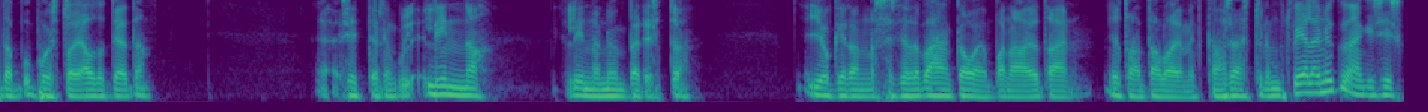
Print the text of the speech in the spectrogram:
tai puistoa ja autotietä. Sitten niin kuin linna, linnan ympäristö, jokirannassa siellä vähän kauempana on jotain, jotain taloja, mitkä on säästynyt. Mutta vielä nykyäänkin siis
